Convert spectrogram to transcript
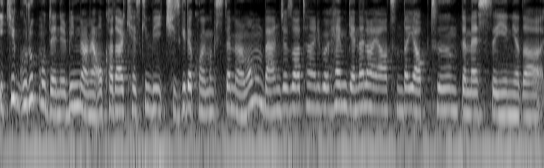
iki grup mu denir bilmiyorum yani o kadar keskin bir çizgi de koymak istemiyorum ama bence zaten hani böyle hem genel hayatında yaptığın de mesleğin ya da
